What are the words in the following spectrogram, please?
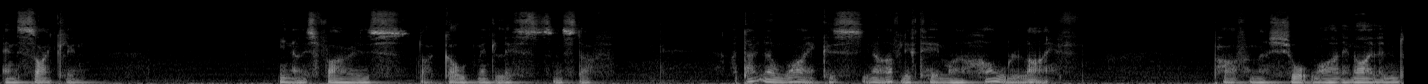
and cycling. You know, as far as like gold medalists and stuff. I don't know why, because, you know, I've lived here my whole life apart from a short while in Ireland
